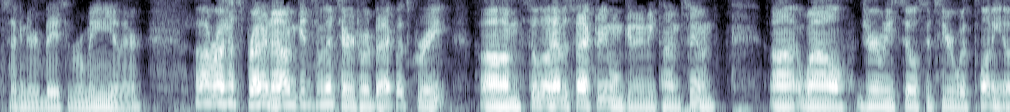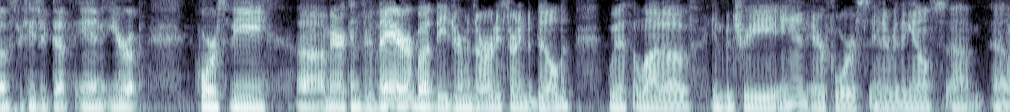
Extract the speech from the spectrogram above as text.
secondary base in Romania there. Uh, Russia spread it out and getting some of their territory back. That's great. Um, still don't have this factory and won't get it anytime soon. Uh, while Germany still sits here with plenty of strategic depth in Europe. Of course, the uh, Americans are there, but the Germans are already starting to build with a lot of infantry and air force and everything else um, uh,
